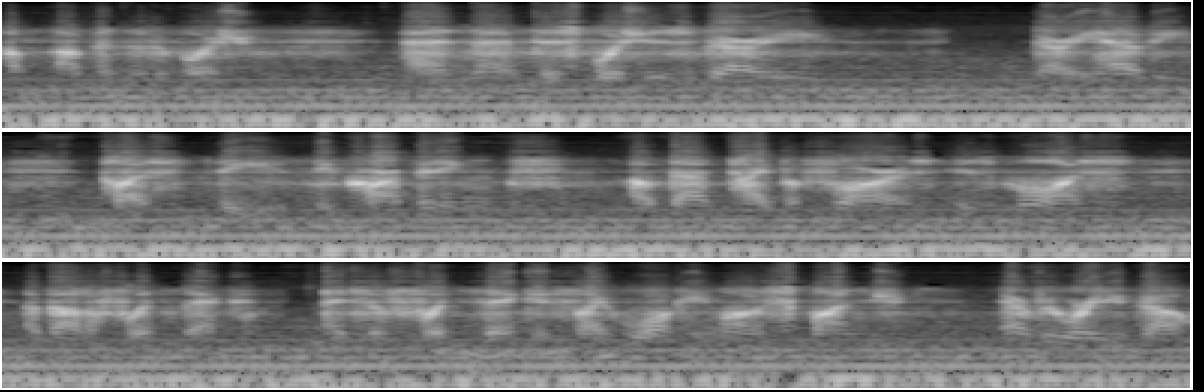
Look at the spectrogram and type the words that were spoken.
up up into the bush, and uh, this bush is very heavy. Plus, the, the carpeting of that type of forest is moss about a foot thick. It's a foot thick. It's like walking on a sponge everywhere you go.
